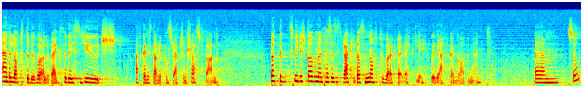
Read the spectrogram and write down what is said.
and a lot through the World Bank, through this huge Afghanistan Reconstruction Trust Fund. But the Swedish government has instructed us not to work directly with the Afghan government. Um, so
